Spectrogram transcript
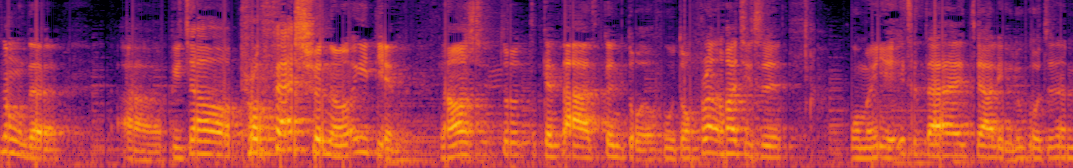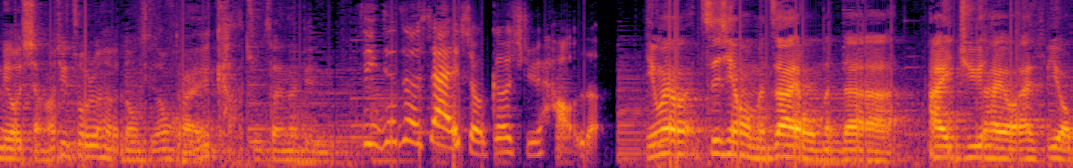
弄得呃比较 professional 一点，然后多跟大家更多的互动。不然的话，其实我们也一直待在家里。如果真的没有想要去做任何东西，的话，我们会卡住在那边。紧接着下一首歌曲好了。因为之前我们在我们的 IG 还有 FB 有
